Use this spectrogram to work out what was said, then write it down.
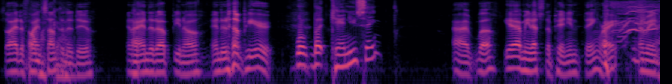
So I had to Oh find my something to do, and I- I ended up, you know, ended up here. Well, but can you sing? Uh, well, yeah. I mean, that's an opinion thing, right? I mean,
